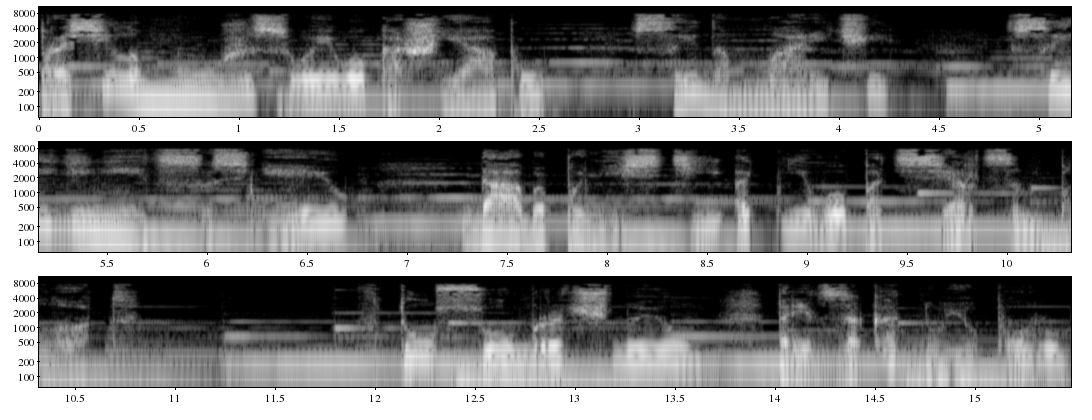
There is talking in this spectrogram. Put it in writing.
просила мужа своего Кашьяпу, сына Маричи, соединиться с нею, дабы понести от него под сердцем плод в ту сумрачную предзакатную пору,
